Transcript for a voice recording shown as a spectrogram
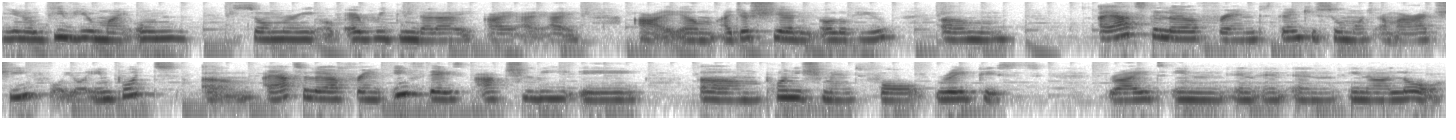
you know give you my own summary of everything that i i i i, I um i just shared with all of you um I asked a lawyer friend, thank you so much, Amarachi, for your input. Um, I asked a lawyer friend if there is actually a um, punishment for rapists, right, in in, in, in, our law,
